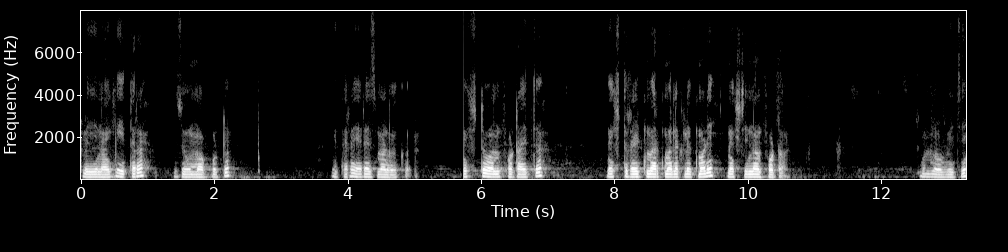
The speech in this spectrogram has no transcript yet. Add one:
ಕ್ಲೀನಾಗಿ ಈ ಥರ ಝೂಮ್ ಹಾಕ್ಬಿಟ್ಟು ಈ ಥರ ಎರೇಸ್ ಮಾಡಬೇಕು. ನೆಕ್ಸ್ಟು ಒಂದು ಫೋಟೋ ಆಯಿತು. ನೆಕ್ಸ್ಟ್ ರೈಟ್ ಮಾರ್ಕ್ ಮೇಲೆ ಕ್ಲಿಕ್ ಮಾಡಿ ನೆಕ್ಸ್ಟ್ ಇನ್ನೊಂದು ಫೋಟೋ ರಿಮೂವ್ ವಿಜಿ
